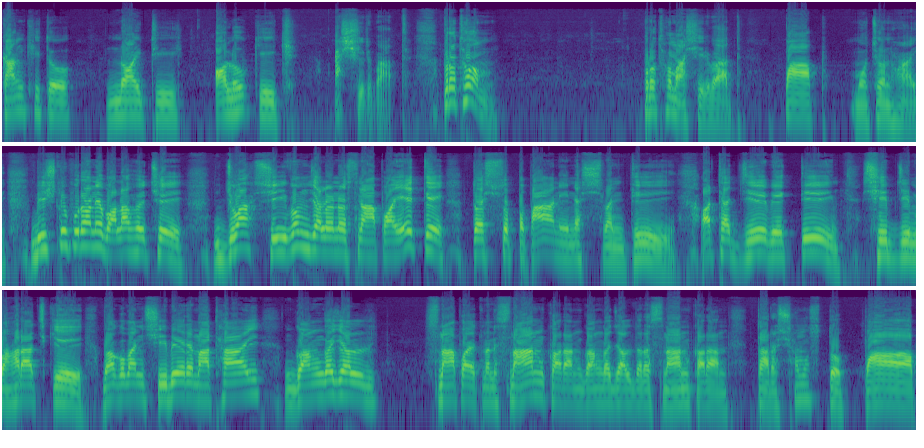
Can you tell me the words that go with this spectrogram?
কাঙ্ক্ষিত নয়টি অলৌকিক আশীর্বাদ। প্রথম প্রথম আশীর্বাদ, পাপ মোচন হয়। বিষ্ণু পুরাণে বলা হয়েছে জোয়া শিবম জলন স্নাপয়েতে তস্য পাপানি নস্মন্তি। অর্থাৎ যে ব্যক্তি শিবজি মহারাজকে ভগবান শিবের মাথায় গঙ্গাজল স্নাপয়ত মানে স্নান করান, গঙ্গাজল দ্বারা স্নান করান, তার সমস্ত পাপ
